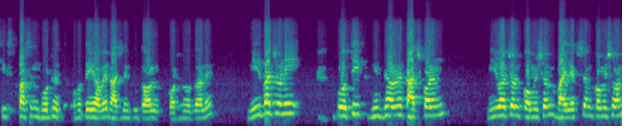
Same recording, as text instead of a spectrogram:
six percent vote হতেই হবে রাজনৈতিক দল গঠন হতে হলে। নির্বাচনী প্রতীক নির্ধারণের কাজ করেন নির্বাচন কমিশন বা ইলেকশন কমিশন।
